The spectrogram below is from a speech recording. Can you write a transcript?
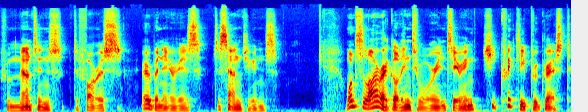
from mountains to forests, urban areas to sand dunes. Once Lara got into orienteering, she quickly progressed,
